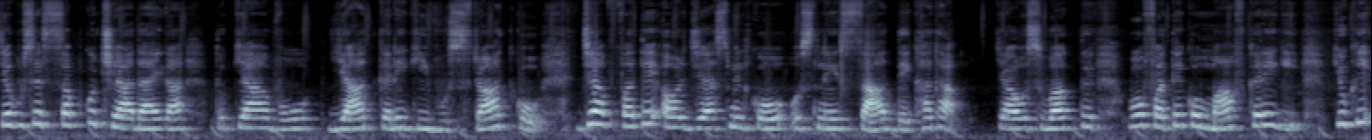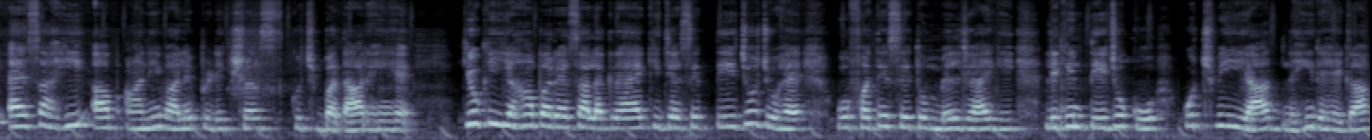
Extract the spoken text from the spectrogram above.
जब उसे सब कुछ याद आएगा तो क्या वो याद करेगी उस रात को, जब फतेह और जैस्मिन को उसने साथ देखा था। क्या उस वक्त वो फतेह को माफ़ करेगी? क्योंकि ऐसा ही अब आने वाले प्रिडिक्शंस कुछ बता रहे हैं। क्योंकि यहाँ पर ऐसा लग रहा है कि जैसे तेजो जो है, वो फतेह से तो मिल जाएगी, लेकिन तेजो को कुछ भी याद नहीं रहेगा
